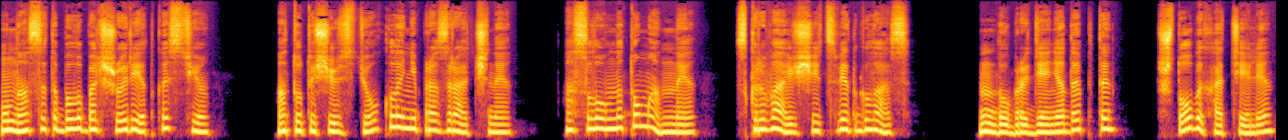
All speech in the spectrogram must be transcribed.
У нас это было большой редкостью. А тут еще стекла непрозрачные, а словно туманные, скрывающие цвет глаз. Добрый день, адепты. Что вы хотели?»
